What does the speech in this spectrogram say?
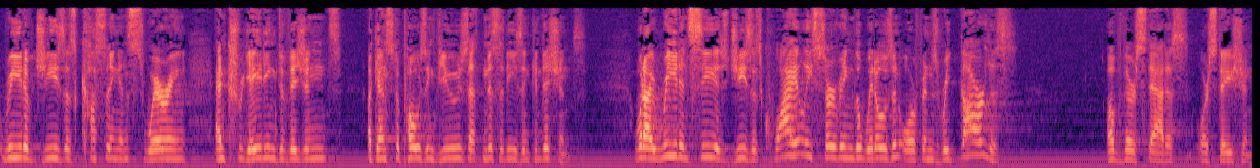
read of Jesus cussing and swearing and creating divisions against opposing views, ethnicities, and conditions. What I read and see is Jesus quietly serving the widows and orphans regardless of their status or station.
